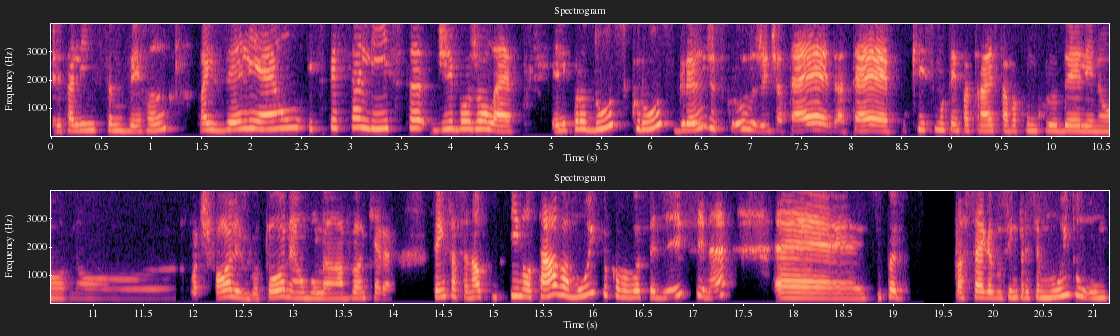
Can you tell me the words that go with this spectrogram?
Ele está ali em Saint-Véran, mas ele é um especialista de Beaujolais. Ele produz crus, grandes crus. A gente até, até pouquíssimo tempo atrás estava com o cru dele no, no, no portfólio, esgotou, né? Um Moulin Avant que era sensacional, pinotava muito, como você disse, né? É, super, as cegas assim, parecia muito um,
